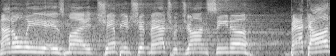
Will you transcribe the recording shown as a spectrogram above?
not only is my championship match with John Cena back on,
